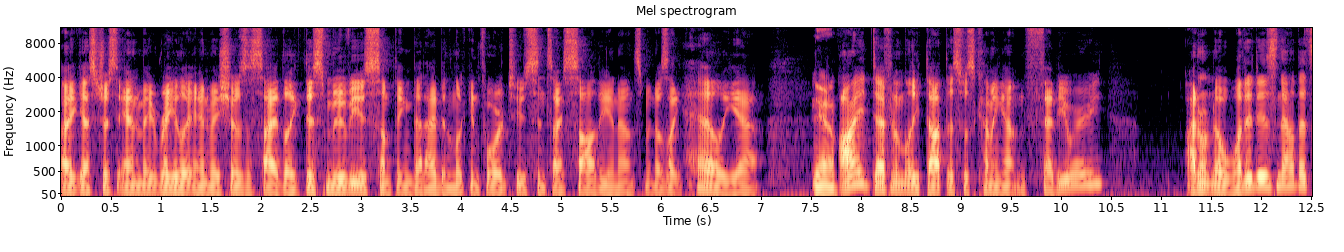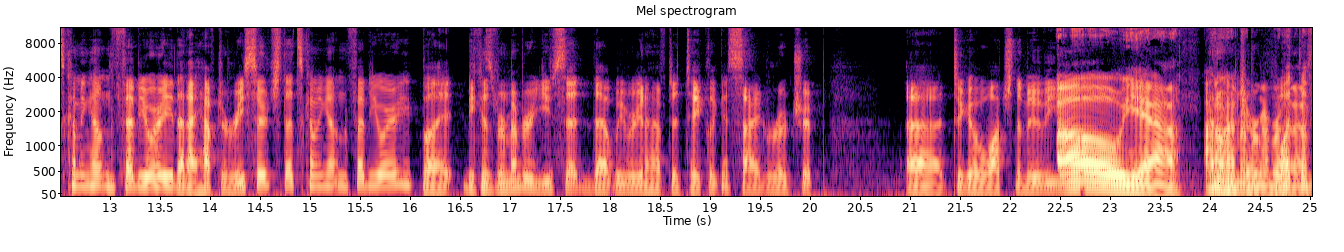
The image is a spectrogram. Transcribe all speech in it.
I guess just anime regular anime shows aside, like this movie is something that I've been looking forward to since I saw the announcement. I was like, "Hell yeah." yeah. I definitely thought this was coming out in February. I don't know what it is now that's coming out in February that I have to research that's coming out in February, but because remember you said that we were going to have to take like a side road trip uh to go watch the movie. Oh yeah. I don't to remember, what the that.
